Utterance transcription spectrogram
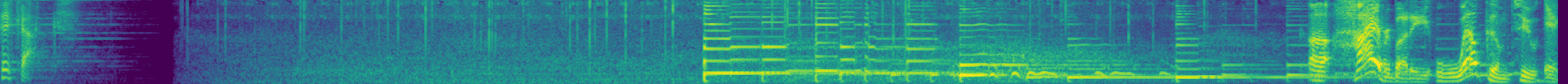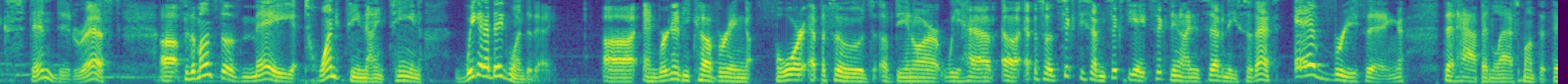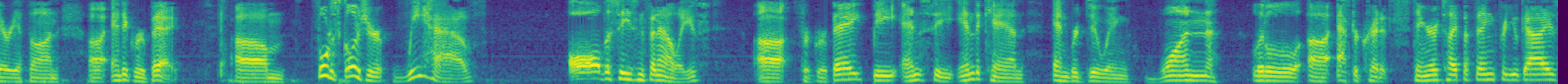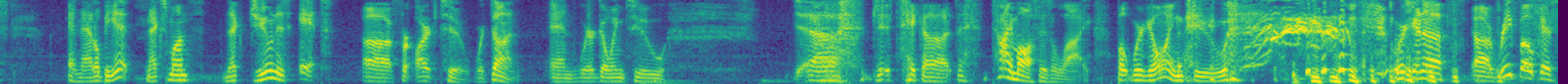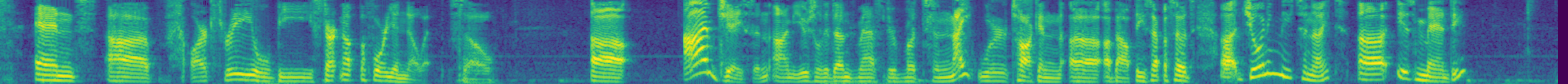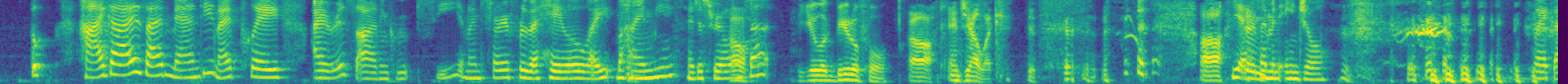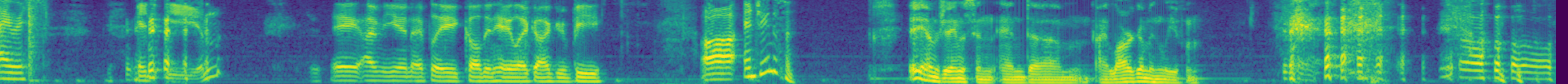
Pickaxe. Uh, hi, everybody. Welcome to Extended Rest. Uh, for the month of May 2019, we got a big one today. Uh, and we're going to be covering four episodes of DNR. We have uh, episodes 67, 68, 69, and 70. So that's everything that happened last month at Theriathon uh, and at Group A. Um, full disclosure, we have all the season finales uh, for Group A, B, and C in the can, and we're doing one little uh, after credits stinger type of thing for you guys, and that'll be it. Next month, next June is it uh, for Arc Two. We're done, and we're going to. Uh, take a time off is a lie, but we're going to we're gonna uh, refocus, and uh, Arc Three will be starting up before you know it. So, uh, I'm Jason. I'm usually the Dungeon Master, but tonight we're talking uh, about these episodes. Uh, joining me tonight is Mandy. Oh, hi guys, I'm Mandy and I play Iris on Group C. And I'm sorry for the halo light behind me. I just realized Oh. that. You look beautiful. Uh, angelic. It's uh, Yes, and, I'm an angel. like Iris. and Ian. Hey, I'm Ian. I play Calden Halek on Group B. Uh, and Jameson. Hey, I'm Jameson, and um, I larg them and leave them. Oh,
